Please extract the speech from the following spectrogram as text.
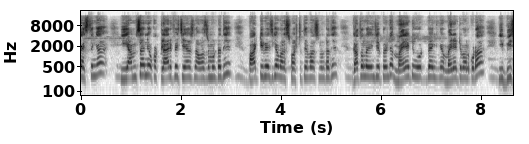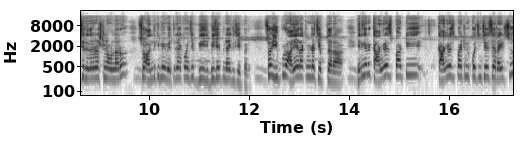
ఖచ్చితంగా ఈ అంశాన్ని ఒక క్లారిఫై చేయాల్సిన అవసరం ఉంటుంది. పార్టీ బేస్గా వాళ్ళు స్పష్టత ఇవ్వాల్సి ఉంటుంది. గతంలో ఏం చెప్పారంటే మైనార్టీ ఓట్ బ్యాంక్ మైనార్టీ వాళ్ళు కూడా ఈ బీసీ రిజర్వేషన్లో ఉన్నారు. సో అందుకే మేము వ్యతిరేకం అని చెప్పి బీజేపీ నాయకులు చెప్పారు. సో ఇప్పుడు అదే రకంగా చెప్తారా? ఎందుకంటే కాంగ్రెస్ పార్టీ కాంగ్రెస్ పార్టీని కోచింగ్ చేసే రైట్స్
